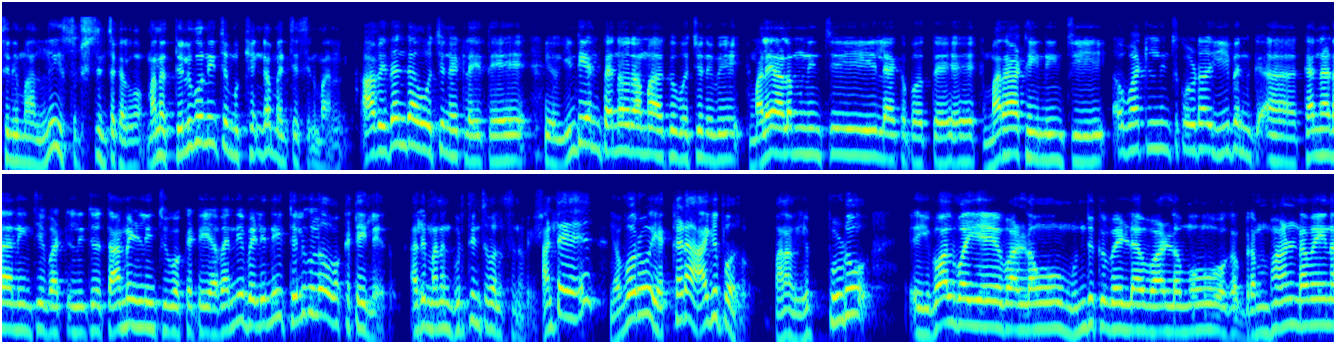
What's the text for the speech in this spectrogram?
సినిమాల్ని సృష్టించగలము. మన తెలుగు నుంచి ముఖ్యంగా మంచి సినిమాల్ని. ఆ విధంగా వచ్చినట్లయితే ఇండియన్ పెనోరామాకు వచ్చినవి మలయాళం నుంచి లేకపోతే మరాఠీ నుంచి వాటి నుంచి కూడా ఈవెన్ కన్నడ నుంచి వాటి నుంచి తమిళ్ నుంచి ఒకటి అవన్నీ వెళ్ళినాయి తెలుగులో ఒకటి లేదు. అది మనం గుర్తించవలసిన విషయం. అంటే ఎవరు ఎక్కడ ఆగిపోరు. మనం ఎప్పుడూ ఇవాల్వ్ అయ్యే వాళ్ళము ముందుకు వెళ్ళే వాళ్ళము ఒక బ్రహ్మాండమైన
